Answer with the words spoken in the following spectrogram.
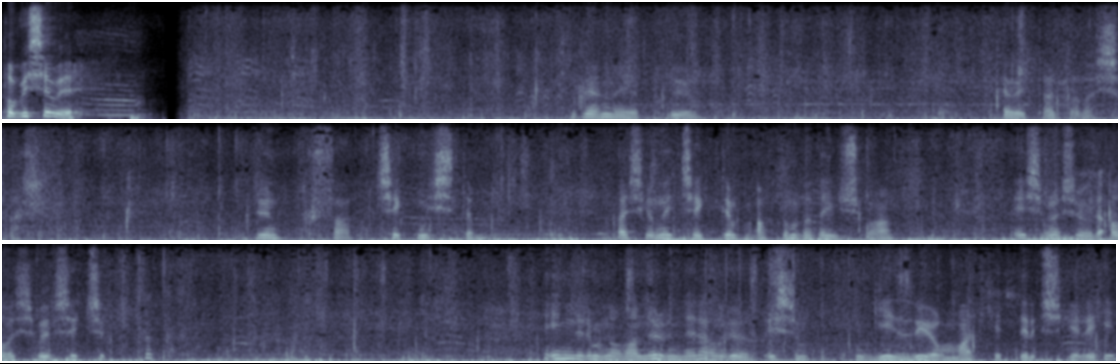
Tobişe mi? ne yapılıyor? Evet arkadaşlar. Dün kısa çekmiştim. Başka ne çektim aklımda değil şu an. Eşimle şöyle alışverişe çıktık. İndirimin olan ürünleri alıyoruz. Eşim geziyor marketleri iş gereği.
